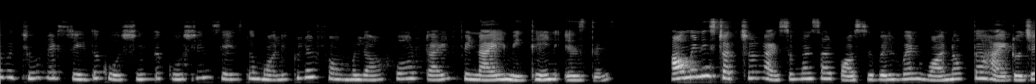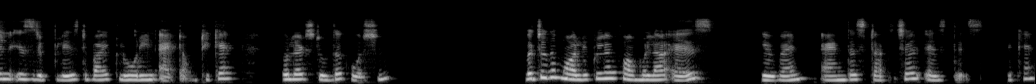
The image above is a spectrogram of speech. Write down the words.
Hello. Let's read the question. The question says the molecular formula for diphenylmethane is this. How many structural isomers are possible when one of the hydrogen is replaced by chlorine atom? Okay. So let's do the question. Bachcho, the molecular formula is given and the structure is this. Okay.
